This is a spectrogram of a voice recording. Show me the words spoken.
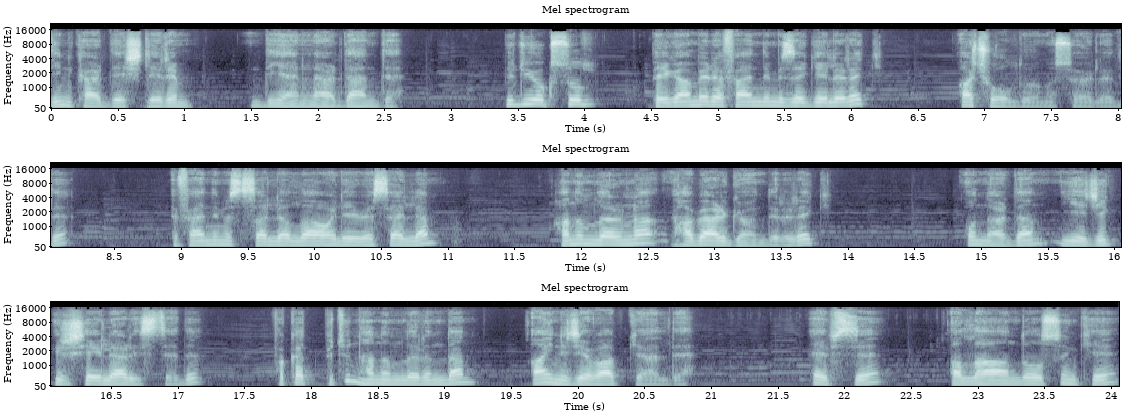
din kardeşlerim diyenlerdendi. Bir yoksul Peygamber Efendimiz'e gelerek aç olduğunu söyledi. Efendimiz sallallahu aleyhi ve sellem hanımlarına haber göndererek onlardan yiyecek bir şeyler istedi. Fakat bütün hanımlarından aynı cevap geldi. Hepsi Allah'a andolsun ki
